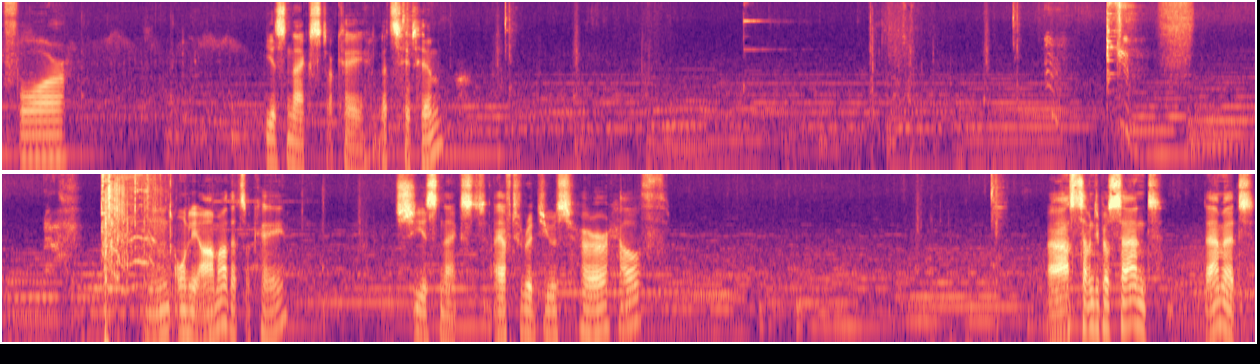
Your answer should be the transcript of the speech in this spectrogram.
four. He is next. Okay, let's hit him. Mm, only armor, that's okay. She is next. I have to reduce her health. Ah, 70%. Damn it.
